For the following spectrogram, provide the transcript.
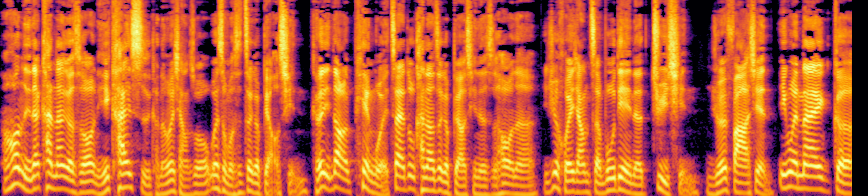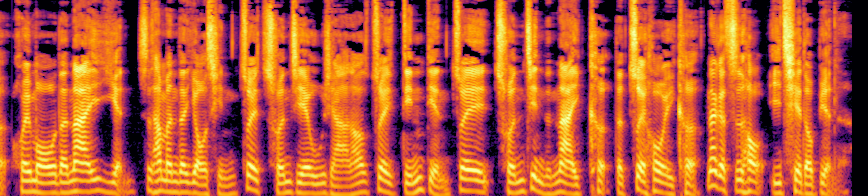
然后你在看那个时候，你一开始可能会想说，为什么是这个表情？可是你到了片尾再度看到这个表情的时候呢，你去回想整部电影的剧情，你就会发现，因为那一个回眸的那一眼，是他们的友情最纯洁无瑕，然后最顶点、最纯净的那一刻的最后一刻，那个之后一切都变了。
